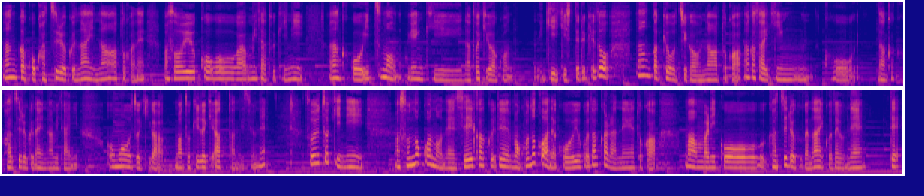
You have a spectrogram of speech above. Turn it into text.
なんかこう活力ないなとかね、まあ、そういう子が見た時になんかこういつも元気な時はこう生き生きしてるけどなんか今日違うなとかなんか最近こうなんか活力ないなみたいに思う時が、まあ、時々あったんですよね。そういう時に、まあ、その子のね性格で、まあ、この子はねこういう子だからねとか、まあ、あんまりこう活力がない子だよねって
